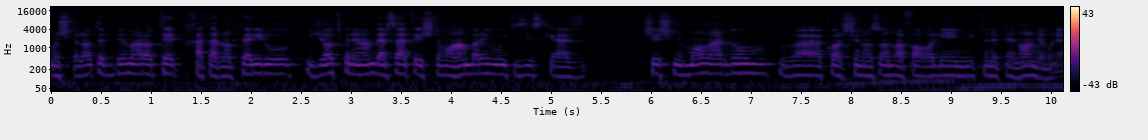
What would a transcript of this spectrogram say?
مشکلات به مراتب خطرناکتری رو ایجاد کنه. هم در سطح اجتماع هم برای محیط زیست که از چشم ما مردم و کارشناسان و فعالین می‌تونه پنهان بمونه.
